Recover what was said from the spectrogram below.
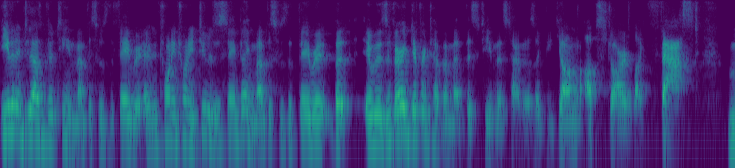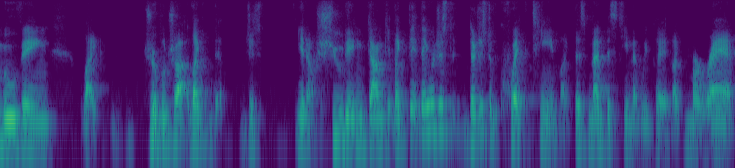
Even in 2015, Memphis was the favorite, and in 2022 it was the same thing. Memphis was the favorite, but it was a very different type of Memphis team this time. It was like the young upstart, like fast moving, like dribble drop, like just you know shooting, dunking. Like they, they were just they're just a quick team. Like this Memphis team that we played, like Morant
